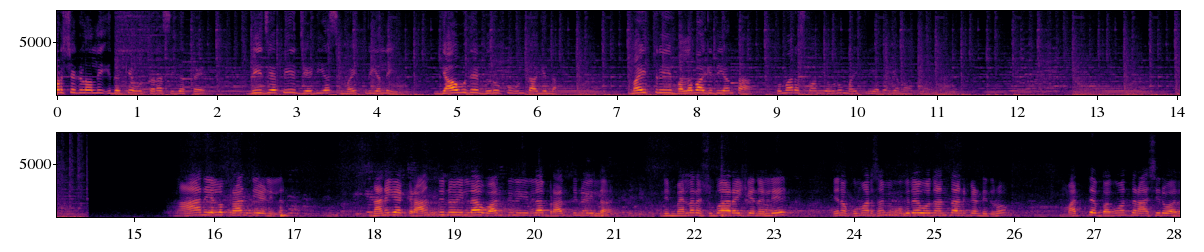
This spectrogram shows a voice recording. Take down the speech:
ವರ್ಷಗಳಲ್ಲಿ ಇದಕ್ಕೆ ಉತ್ತರ ಸಿಗತ್ತೆ. ಬಿಜೆಪಿ, ಜೆಡಿಎಸ್ ಮೈತ್ರಿಯಲ್ಲಿ ಯಾವುದೇ ಬಿರುಕು ಉಂಟಾಗಿಲ್ಲ. ಮೈತ್ರಿ ಬಲವಾಗಿದೆಯಂತ ಕುಮಾರಸ್ವಾಮಿ ಅವರು ಮೈತ್ರಿಯ ಬಗ್ಗೆ ಮಾತನಾಡಿದ್ದಾರೆ. ನಾನು ಎಲ್ಲೂ ಕ್ರಾಂತಿ ಹೇಳಿಲ್ಲ. ನನಗೆ ಕ್ರಾಂತಿನೂ ಇಲ್ಲ, ವಾಂತಿನೂ ಇಲ್ಲ, ಭ್ರಾಂತಿನೂ ಇಲ್ಲ. ನಿಮ್ಮೆಲ್ಲರ ಶುಭ ಹಾರೈಕೆಯಲ್ಲಿ ಏನೋ ಕುಮಾರಸ್ವಾಮಿ ಮುಗದೇ ಹೋದ ಅಂತ ಅನ್ಕೊಂಡಿದ್ರು. ಮತ್ತೆ ಭಗವಂತನ ಆಶೀರ್ವಾದ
